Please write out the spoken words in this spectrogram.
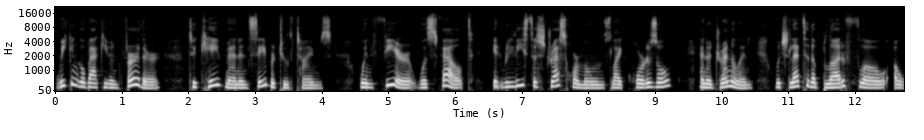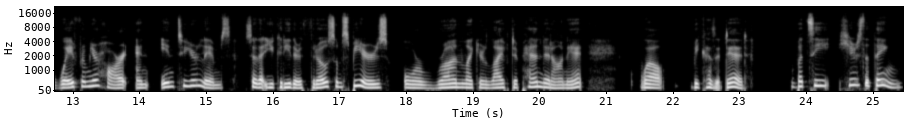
We can go back even further to caveman and saber-tooth times. When fear was felt, it released the stress hormones like cortisol and adrenaline, which led to the blood flow away from your heart and into your limbs so that you could either throw some spears or run like your life depended on it. Well, because it did. But see, here's the thing.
